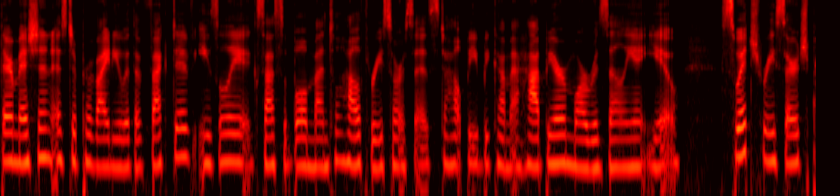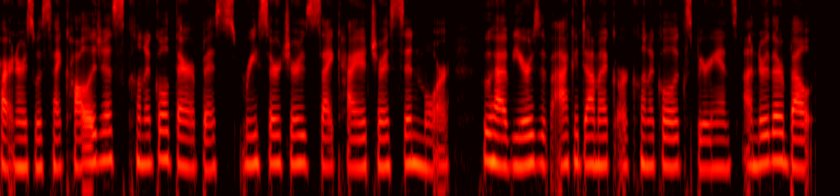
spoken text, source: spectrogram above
Their mission is to provide you with effective, easily accessible mental health resources to help you become a happier, more resilient you. Switch Research partners with psychologists, clinical therapists, researchers, psychiatrists, and more who have years of academic or clinical experience under their belt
